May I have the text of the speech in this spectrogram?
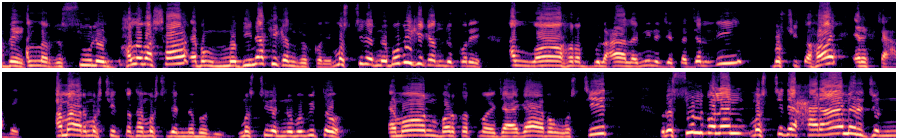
আবেগ? আল্লাহ রসুলের ভালোবাসা এবং মদিনাকে কেন্দ্র করে, মসজিদের নবীকে কেন্দ্র করে আল্লাহ রব্বুল আলমিনের যে তাজাল্লি বর্ষিত হয়, এর একটা আবেগ। আমার মসজিদ তথা মসজিদের নববী। মসজিদের নববী তো এমন বরকতময় জায়গা এবং মসজিদ। রসুল বলেন, মসজিদে হারামের জন্য,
